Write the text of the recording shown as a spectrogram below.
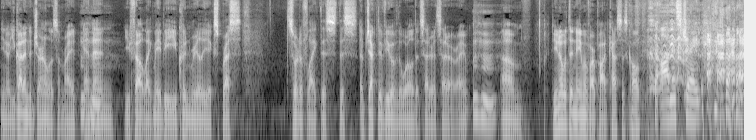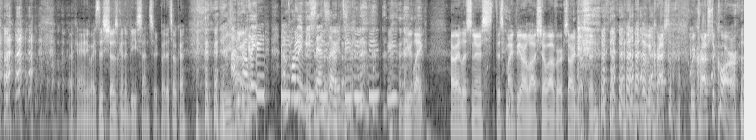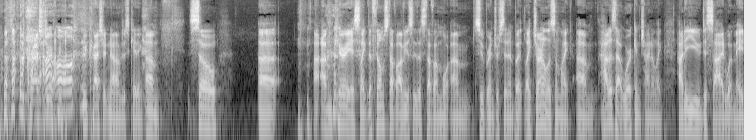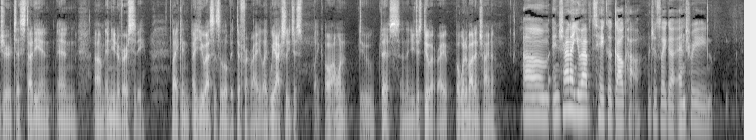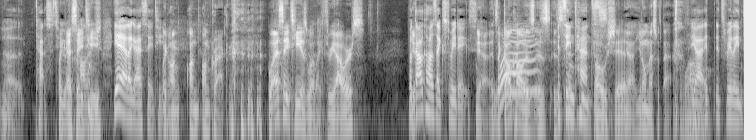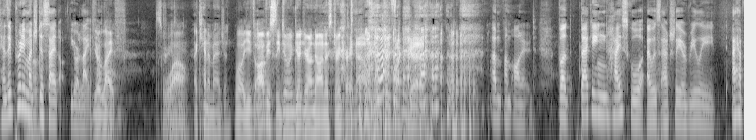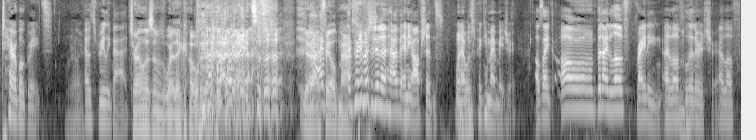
you know, you got into journalism, right? And then you felt like maybe you couldn't really express sort of like this this objective view of the world, et cetera, et cetera, right? Mm-hmm. Um, do you know what the name of our podcast is called? the honest Drake. Okay. Anyways, this show's going to be censored, but it's okay. We I'm have- probably I'm probably be censored. you like all right listeners this might be our last show ever sorry justin we crashed a, we crashed a car we crashed your we crashed it no i'm just kidding um so uh I- I'm curious, like the film stuff. Obviously, the stuff I'm more, I'm super interested in. But like journalism, like, um, how does that work in China? Like, how do you decide what major to study in in um, in university? Like in a U.S., it's a little bit different, right? Like we actually just like, oh, I want to do this, and then you just do it, right? But what about in China? Um, in China, you have to take a Gaokao, which is like a entry uh, test. To Like SAT? college. Yeah, like SAT. Like on on on crack. Well, SAT is what like three hours. but Yeah. Gaokao is like three days. yeah, it's like Gaokao is is, is It's intense. Oh shit! Yeah, you don't mess with that. wow. Yeah, it, it's really intense. It pretty much uh-huh. decide your life. your on life. It's crazy. Wow. I can't imagine. Well, you're obviously doing good. You're on the honest drink right now. You're doing pretty fucking good. I'm I'm honored. But back in high school, I was actually a really I have terrible grades. Really? I was really bad. Journalism is where they go with it. Yeah, Yeah, I, I- failed math. I pretty much didn't have any options when I was Mm-hmm. picking my major. I was like, oh, but I love writing. I love Mm-hmm. literature. I love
